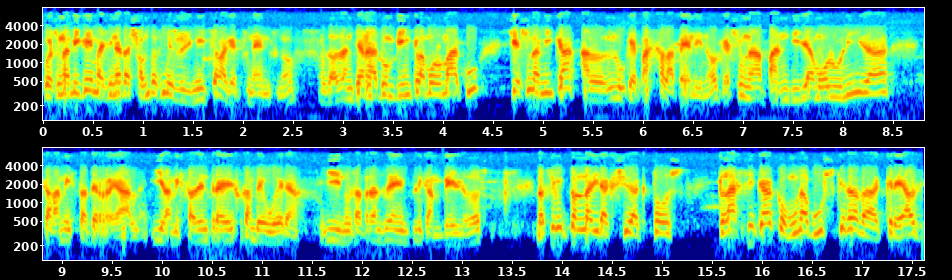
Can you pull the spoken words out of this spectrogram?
pues una mica imagina't això en dos mesos i mig amb aquests nens, no? Aleshores han generat un vincle molt maco, que és una mica el, el que passa a la pel·li, no? Que és una pandilla molt unida, que l'amistat és real, i l'amistat entre ells també ho era, i nosaltres ens vam implicar amb ells. Llavors, no ha sigut tant una direcció d'actors clàssica com una búsqueda de crear-los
